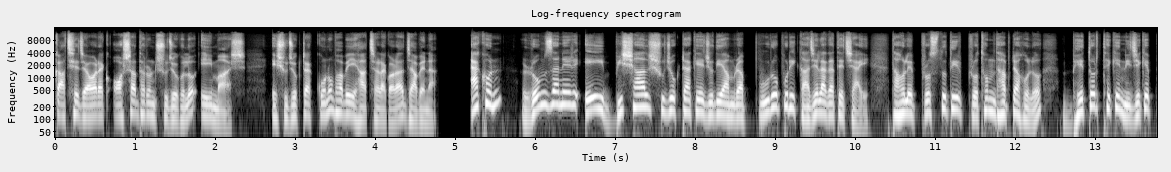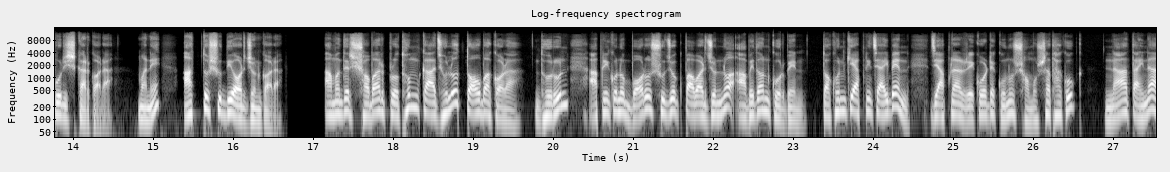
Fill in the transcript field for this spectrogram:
কাছে যাওয়ার এক অসাধারণ সুযোগ হলো এই মাস। এই সুযোগটা কোনোভাবেই হাতছাড়া করা যাবে না। এখন রমজানের এই বিশাল সুযোগটাকে যদি আমরা পুরোপুরি কাজে লাগাতে চাই, তাহলে প্রস্তুতির প্রথম ধাপটা হল ভেতর থেকে নিজেকে পরিষ্কার করা মানে আত্মশুদ্ধি অর্জন করা। আমাদের সবার প্রথম কাজ হল তওবা করা। ধরুন, আপনি কোনো বড় সুযোগ পাওয়ার জন্য আবেদন করবেন, তখন কি আপনি চাইবেন যে আপনার রেকর্ডে কোনো সমস্যা থাকুক? না, তাই না?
